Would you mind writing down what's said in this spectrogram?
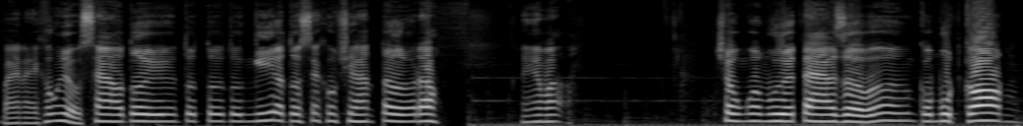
Bài này không hiểu sao tôi tôi tôi tôi nghĩ là tôi sẽ không chơi Hunter nữa đâu, Anh em ạ. Trông con Muyeta giờ vẫn có một con.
